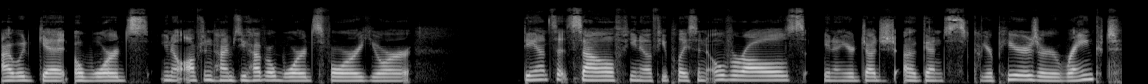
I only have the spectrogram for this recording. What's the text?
I would get awards. You know, oftentimes you have awards for your dance itself. You know, if you place in overalls, you know, you're judged against your peers or ranked.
